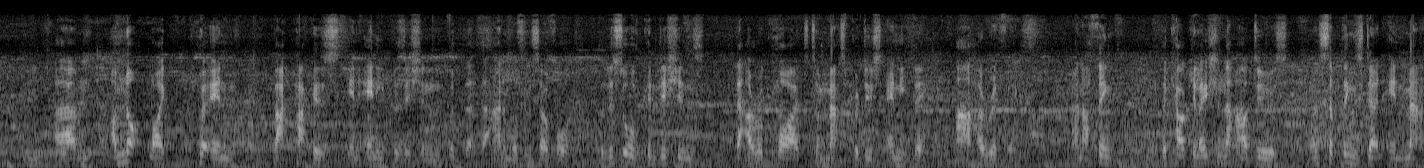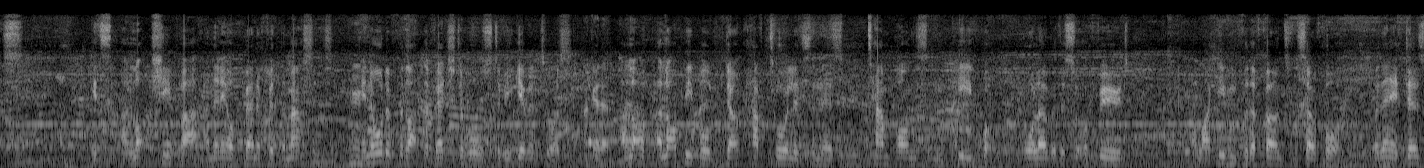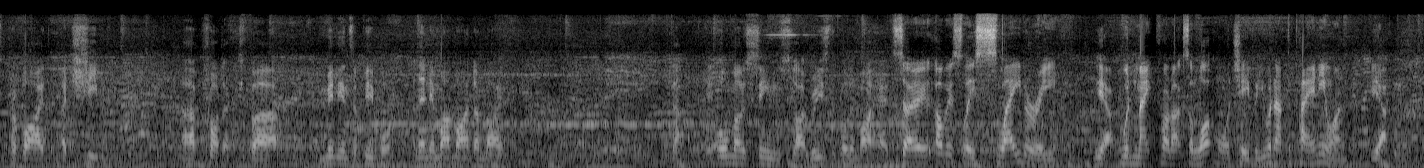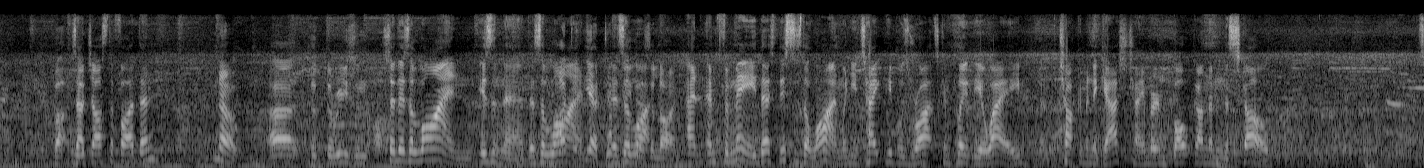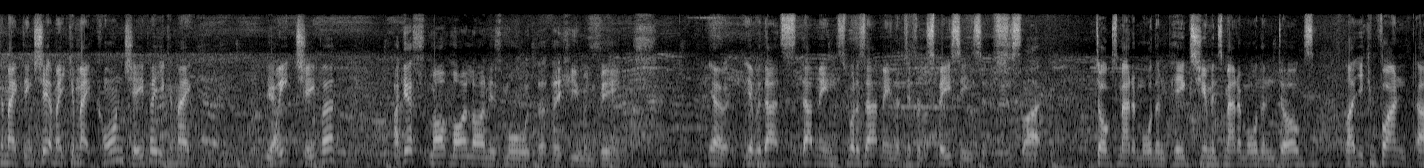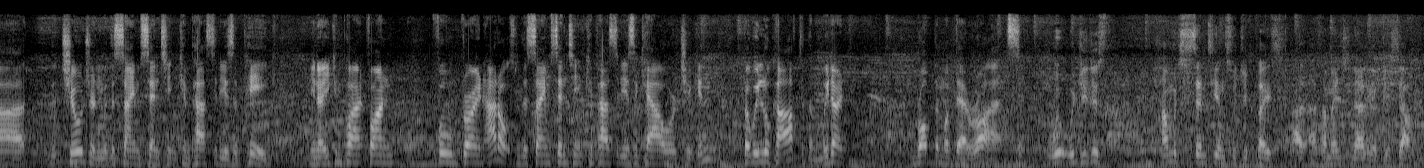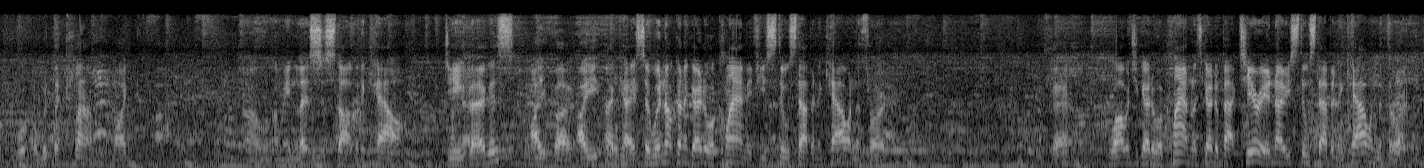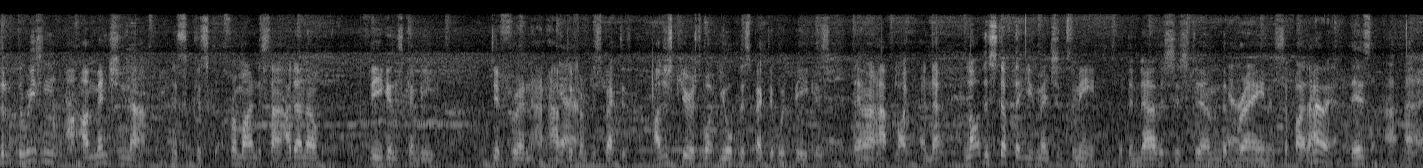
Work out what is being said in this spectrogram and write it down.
Um, I'm not like putting backpackers in any position with the, the animals and so forth, but the sort of conditions that are required to mass produce anything are horrific. And I think the calculation that I'll do is when something's done in mass, it's a lot cheaper and then it'll benefit the masses. In order for like the vegetables to be given to us, I get it. a lot of a lot of people don't have toilets and there's tampons and pee put all over the sort of food, like even for the phones and so forth. But then it does provide a cheap uh, product for millions of people. And then in my mind, I'm like, that it almost seems like reasonable in my head. So obviously slavery Yeah, would make products a lot more cheaper. You wouldn't have to pay anyone. yeah. But Is that justified then? No, uh, the, the reason. So there's a line, isn't there? There's a line. yeah, definitely there's a line. And, and for me, this, this is the line. When you take people's rights completely away, chuck them in a gas chamber and bolt gun them in the skull to make things cheaper. I mean, you can make corn cheaper. You can make Yeah. wheat cheaper. I guess my, my line is more that they're human beings. Yeah, yeah, but that's that means what does that mean? The different species. It's just like dogs matter more than pigs. Humans matter more than dogs. Like you can find uh, children with the same sentient capacity as a pig. You know, you can find full-grown adults with the same sentient capacity as a cow or a chicken. But we look after them. We don't rob them of their rights. Would you just, how much sentience would you place, as I mentioned earlier with yourself, with the clam? Like, Oh, I mean, let's just start with a cow. Do you eat Okay. burgers? I eat, bur- I eat all Okay, so we're not going to go to a clam if you're still stabbing a cow in the throat. fair. Why would you go to a clam? Let's go to bacteria. No, you're still stabbing a cow in the throat. The, the reason I, I mention that is because, from my understanding, I don't know, vegans can be different and have Yeah. different perspectives. I'm just curious what your perspective would be because then don't have like a, a lot of the stuff that you've mentioned to me with the nervous system, the Yeah. brain, and stuff like that. There's a,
